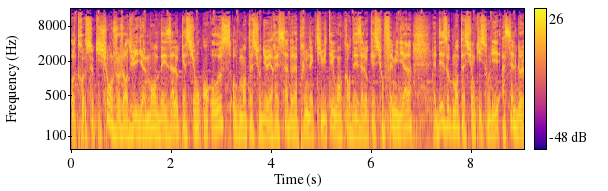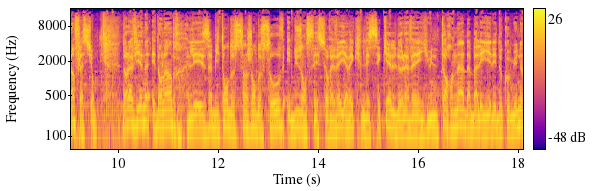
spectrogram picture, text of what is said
autre, ce qui change aujourd'hui également, des allocations en hausse, augmentation du RSA, de la prime d'activité ou encore des allocations familiales, des augmentations qui sont liées à celles de l'inflation. Dans la Vienne et dans l'Indre, les habitants de Saint-Jean-de-Sauve et Busancé se réveillent avec les séquelles de la veille. Une tornade a balayé les deux communes.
